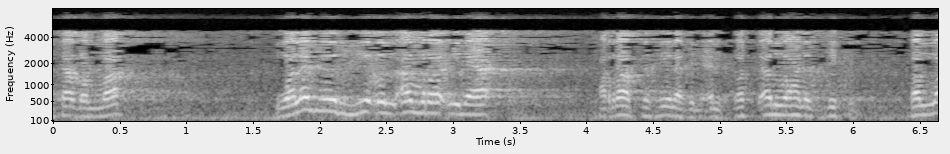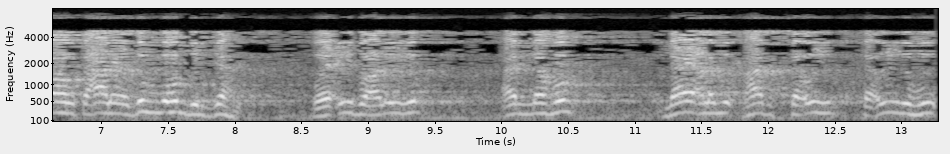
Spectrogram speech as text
كتاب الله ولم يرجعوا الأمر إلى الراسخين في العلم. واسألوا أهل الذكر. فالله تعالى يذمهم بالجهل ويعيب عليهم أنهم لا يعلمون هذا التأويل تأويله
